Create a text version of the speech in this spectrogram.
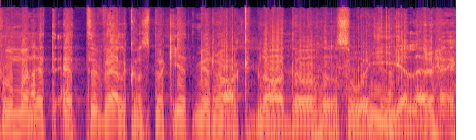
Får man ett, ett välkomstpaket med rakblad och, och så i eller?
